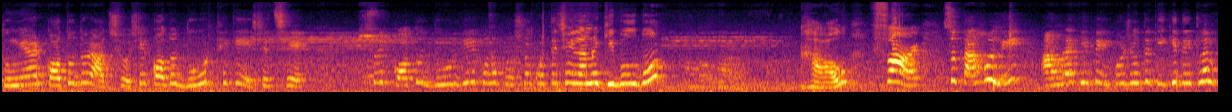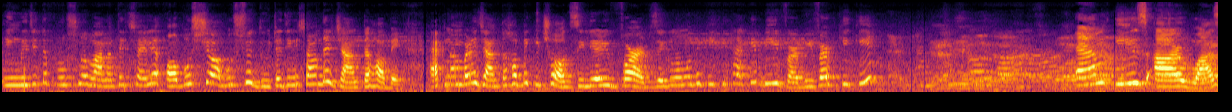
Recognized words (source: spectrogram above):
তুমি আর কত দূর আছো? সে কত দূর থেকে এসেছে? সে কত দূর দিয়ে কোনো প্রশ্ন করতে চাইলে আমরা কি বলব? হাউ ফার সো তাহলে আমরা কিন্তু এই পর্যন্ত কি কি দেখলাম? ইংরেজিতে প্রশ্ন বানাতে চাইলে অবশ্যই অবশ্যই দুইটা জিনিস আমাদের জানতে হবে। এক নম্বরে জানতে হবে কিছু অক্সিলিয়ারি ভার্ব যেগুলোর মধ্যে কি কি থাকে? বি ভার্ব বি ভার্ব কি কি? Am is are was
